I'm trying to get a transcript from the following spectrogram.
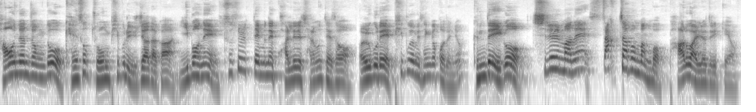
4, 5년 정도 계속 좋은 피부를 유지하다가 이번에 수술 때문에 관리를 잘못해서 얼굴에 피부염이 생겼거든요. 근데 이거 7일 만에 싹 잡은 방법 바로 알려드릴게요.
